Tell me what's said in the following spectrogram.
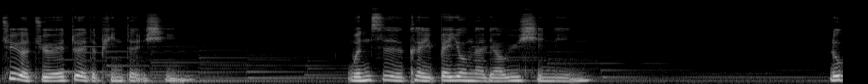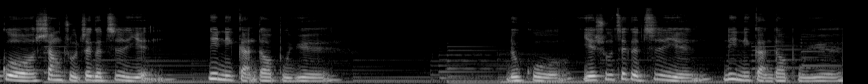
具有绝对的平等性。文字可以被用来疗愈心灵。如果“上主”这个字眼令你感到不悦，如果“耶稣”这个字眼令你感到不悦，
